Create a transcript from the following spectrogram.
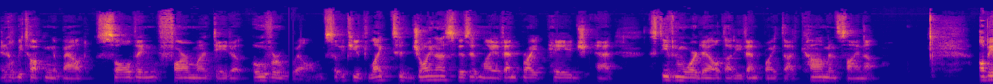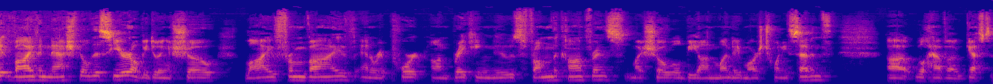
and he'll be talking about solving pharma data overwhelm. So if you'd like to join us, visit my Eventbrite page at stephenwardell.eventbrite.com and sign up. I'll be at Vive in Nashville this year. I'll be doing a show live from Vive and a report on breaking news from the conference. My show will be on Monday, March 27th. Uh, we'll have a guest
